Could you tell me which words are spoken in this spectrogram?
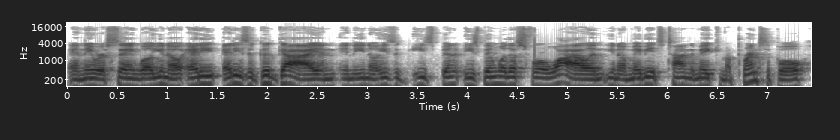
and they were saying, well, you know, Eddie Eddie's a good guy, and, and you know he's a, he's been he's been with us for a while, and you know maybe it's time to make him a principal.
